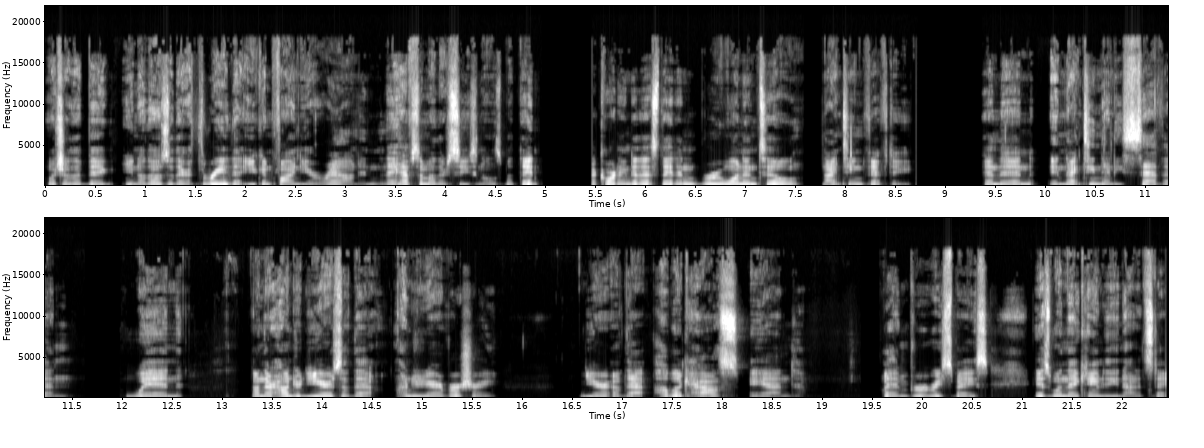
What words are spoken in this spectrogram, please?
which are the big, you know, those are their three that you can find year round. And they have some other seasonals, but they according to this, they didn't brew one until 1950. And then in 1997, when on their 100 years of that 100 year anniversary year of that public house and and brewery space is when they came to the United States.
